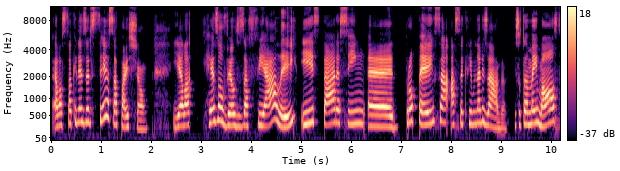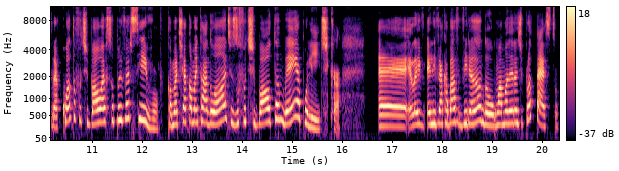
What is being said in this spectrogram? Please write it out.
ela só queria exercer essa paixão. E ela resolveu desafiar a lei e estar assim é, propensa a ser criminalizada. Isso também mostra quanto o futebol é subversivo. Como eu tinha comentado antes, o futebol também é política. É, ele, ele vai acabar virando uma maneira de protesto.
